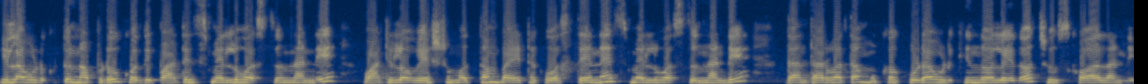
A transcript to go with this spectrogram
ఇలా ఉడుకుతున్నప్పుడు కొద్దిపాటి స్మెల్ వస్తుందండి. వాటిలో వేస్ట్ మొత్తం బయటకు వస్తేనే స్మెల్ వస్తుందండి. దాని తర్వాత ముక్క కూడా ఉడికిందో లేదో చూసుకోవాలండి.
